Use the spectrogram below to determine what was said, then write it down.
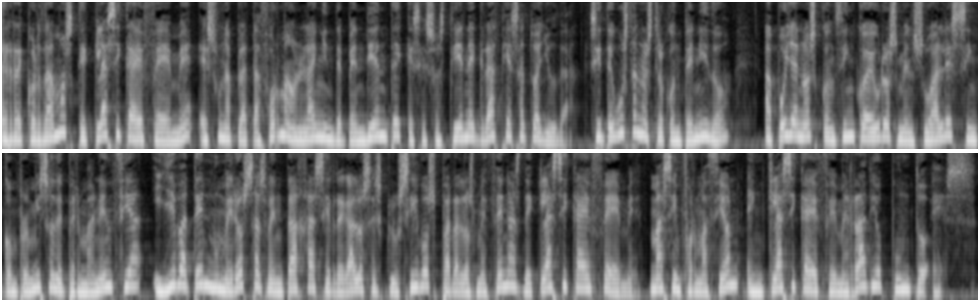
Te recordamos que Clásica FM es una plataforma online independiente que se sostiene gracias a tu ayuda. Si te gusta nuestro contenido, apóyanos con 5 euros mensuales sin compromiso de permanencia y llévate numerosas ventajas y regalos exclusivos para los mecenas de Clásica FM. Más información en clásicafmradio.es.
